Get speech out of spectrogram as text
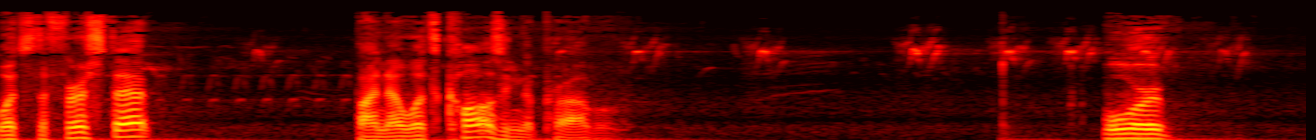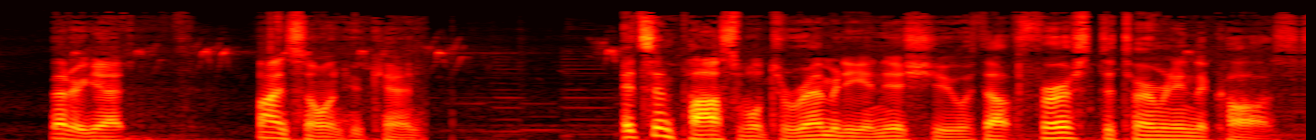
What's the first step? Find out what's causing the problem. Or, better yet, find someone who can. It's impossible to remedy an issue without first determining the cause.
